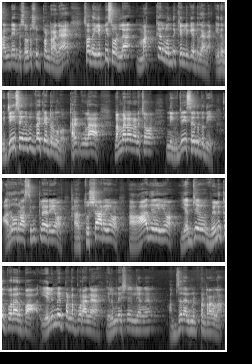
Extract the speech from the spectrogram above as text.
Sunday episode shoot பண்ணுறாங்க ஸோ அந்த எபிசோடில் மக்கள் வந்து கேள்வி கேட்டிருக்காங்க. இதை விஜய் சேதுபதி தான் கேட்டிருக்கணும். கரெக்ட்டுங்களா நம்ம என்ன நினச்சோம்? இன்னைக்கு விஜய் சேதுபதி அரோரா சிம்க்ளரையும் துஷாரையும் ஆதிரையும் எப்ஜே வெளுக்க போகிறாருப்பா எலிமினேட் பண்ண போகிறாங்க எலிமினேஷனே இல்லையாங்க? அப்சர் எலிமினேட் பண்ணுறாங்களாம்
